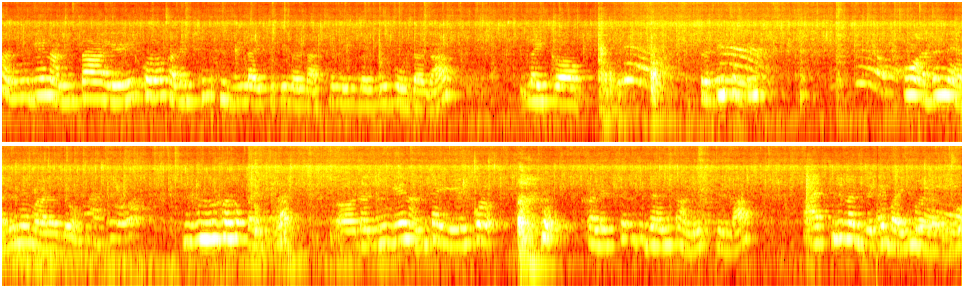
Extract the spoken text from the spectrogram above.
ನನಗೇನು ಅಂತ ಹೇಳ್ಕೊಡೋ ಕಲೆಕ್ಷನ್ಸ್ ಇರಲಿಲ್ಲ ಈ ಸತಿ ನಾನು ದಾಸರಳ್ಳಿಗೆ ಹೋದಾಗ. ಲೈಕ್ ಪ್ರತಿ ಸತಿ ಹ್ಞೂ ಅದನ್ನೇ ಅದನ್ನೇ ಮಾಡೋದು. ನನಗೇನು ಅಂತ ಹೇಳ್ಕೊಡೋ ಕಲೆಕ್ಷನ್ಸ್ ಇದೆ ಅಂತ ಅನ್ನಿಸ್ತಿಲ್ಲ ಆ್ಯಕ್ಚುಲಿ ನಾನು ಜೊತೆ ಬೈ ಮಾಡೋದು.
